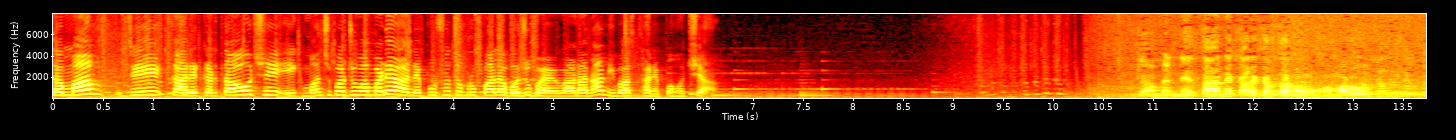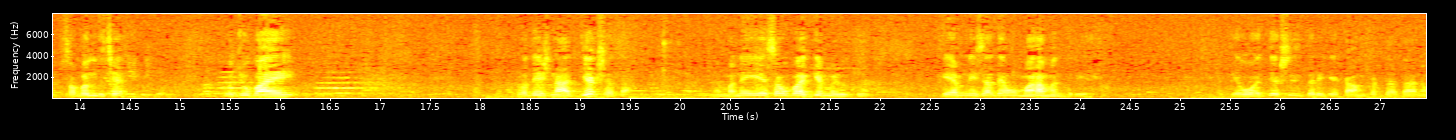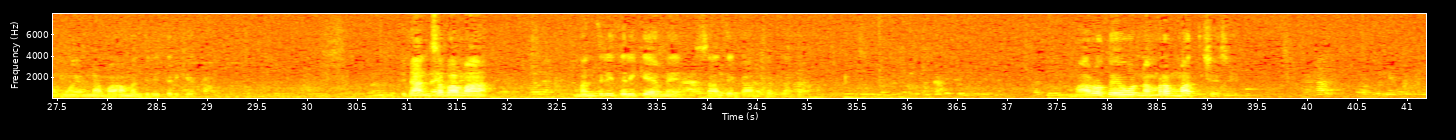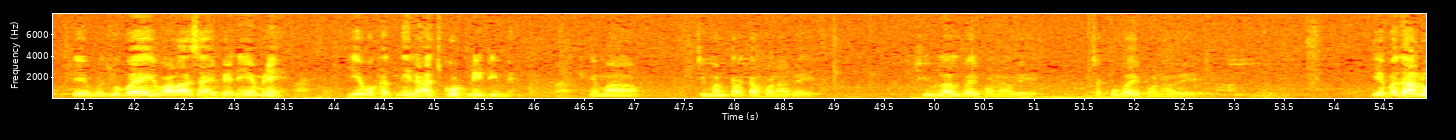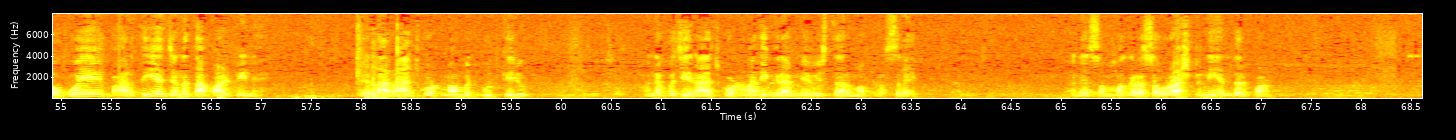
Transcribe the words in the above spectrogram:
તમામ જે કાર્યકર્તાઓ છે, એક મંચ પર જોવા મળ્યા અને પુરુષોત્તમ રૂપાલા વજુભાઈ વાળાના નિવાસસ્થાને પહોંચ્યા. એટલે અમે નેતા અને કાર્યકર્તાનો અમારો સંબંધ છે. વજુભાઈ પ્રદેશના અધ્યક્ષ હતા. મને એ સૌભાગ્ય મળ્યું હતું કે એમની સાથે હું મહામંત્રી હતી. તેઓ અધ્યક્ષ તરીકે કામ કરતા હતા અને હું એમના મહામંત્રી તરીકે કામ વિધાનસભામાં મંત્રી તરીકે અમે સાથે કામ કરતા હતા. મારો તો એવો નમ્ર મત છે કે વજુભાઈ વાળા સાહેબે ને એમણે એ વખતની રાજકોટની ટીમે, એમાં ચિમન કાકા પણ આવે, શિવલાલભાઈ પણ આવે ચક્કુભાઈ પણ આવે, એ બધા લોકોએ ભારતીય જનતા પાર્ટીને પહેલા રાજકોટમાં મજબૂત કર્યું અને પછી રાજકોટમાંથી ગ્રામ્ય વિસ્તારમાં પ્રસરાય. અને સમગ્ર સૌરાષ્ટ્રની અંદર પણ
